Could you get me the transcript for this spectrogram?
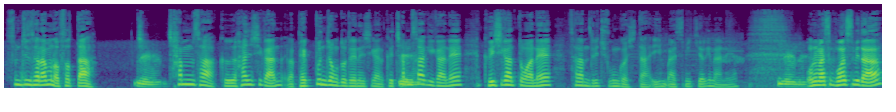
숨진 사람은 없었다. 네, 참사 그 한 시간, 100분 정도 되는 시간, 그 참사 네. 기간에 그 시간 동안에 사람들이 죽은 것이다. 이 말씀이 기억이 나네요. 네, 네. 오늘 말씀 고맙습니다.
